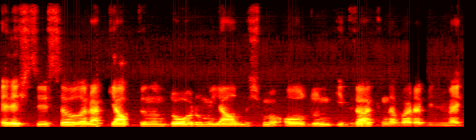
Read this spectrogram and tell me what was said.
eleştirisel olarak yaptığının doğru mu yanlış mı olduğunu idrakine varabilmek.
